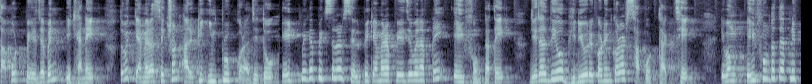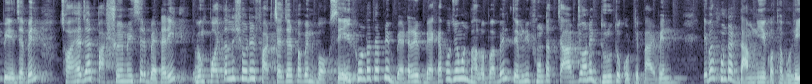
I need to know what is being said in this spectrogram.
সাপোর্ট পেয়ে যাবেন এখানে। তবে ক্যামেরা সেকশন আরেকটি ইম্প্রুভ করা যেত। এইট মেগাপিক্সেলের সেলফি ক্যামেরা পেয়ে যাবেন আপনি এই ফোনটাতে যেটা দিয়েও ভিডিও রেকর্ডিং করার সাপোর্ট থাকছে। এবং এই ফোনটাতে আপনি পেয়ে যাবেন ছয় হাজার পাঁচশো এমএইচের ব্যাটারি এবং পঁয়তাল্লিশ ওয়াটের ফাস্ট চার্জার পাবেন বক্সে এই ফোনটাতে আপনি ব্যাটারির ব্যাকআপও যেমন ভালো পাবেন, তেমনি ফোনটা চার্জও অনেক দ্রুত করতে পারবেন। এবার ফোনটার দাম নিয়ে কথা বলি।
